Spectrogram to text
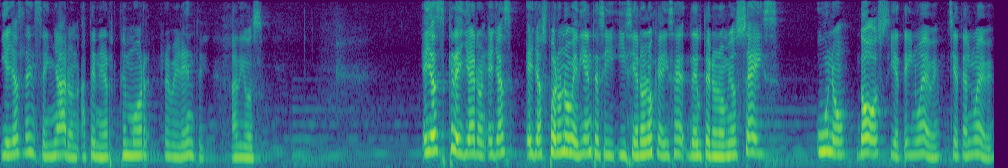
Y ellas le enseñaron a tener temor reverente a Dios. Ellas creyeron, ellas, ellas fueron obedientes y hicieron lo que dice Deuteronomio 6, 1, 2, 7 y 9, 7 al 9.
